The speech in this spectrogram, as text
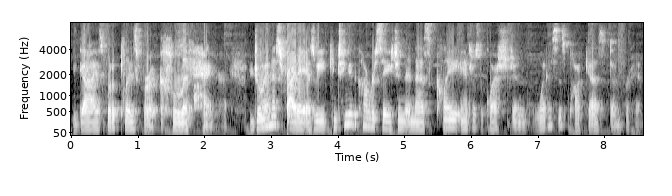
You guys, what a place for a cliffhanger. Join us Friday as we continue the conversation and as Clay answers the question What has this podcast done for him?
